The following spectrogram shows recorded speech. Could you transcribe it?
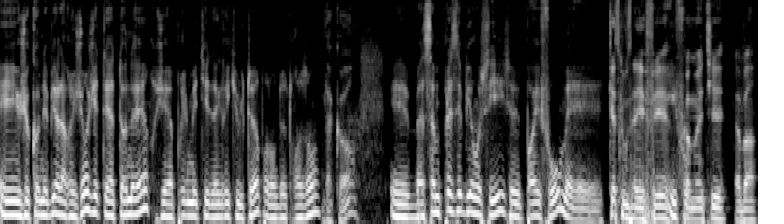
Et je connais bien la région. J'étais à Tonnerre. J'ai appris le métier d'agriculteur pendant 2-3 ans. D'accord. Et ben, ça me plaisait bien aussi. C'est pas faux, mais. Qu'est-ce que vous avez fait Il faut- comme métier là-bas?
